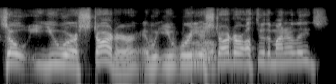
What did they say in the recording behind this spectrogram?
So you were a starter. Were you, were you a Mhm. starter all through the minor leagues?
